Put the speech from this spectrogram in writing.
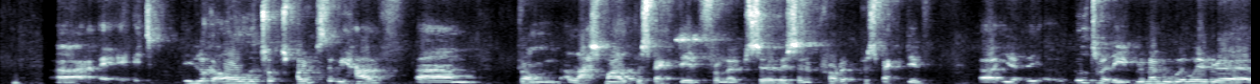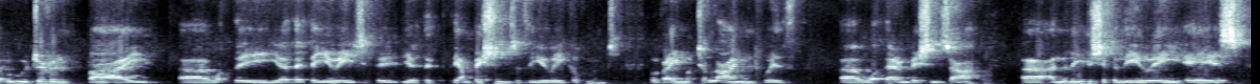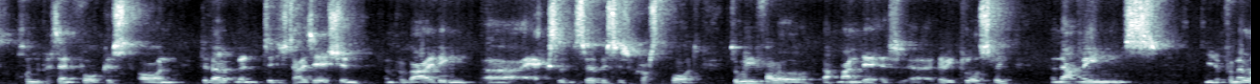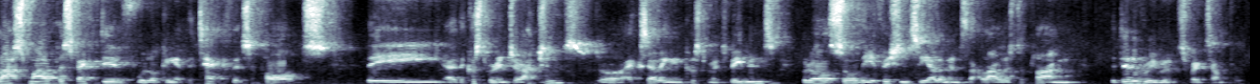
uh, it's you look at all the touch points that we have um, from a last mile perspective, from a service and a product perspective. Uh, you know, ultimately, remember we're we're, uh, we're driven by uh, what the, uh, the the UAE the, the, the, ambitions of the UAE government. We're very much aligned with uh, what their ambitions are, and the leadership in the UAE is 100% focused on development, digitization, and providing uh, excellent services across the board. So we follow that mandate as, uh, very closely, and that means, you know, from a last mile perspective, we're looking at the tech that supports the uh, the customer interactions, so excelling in customer experience, but also the efficiency elements that allow us to plan the delivery routes, for example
